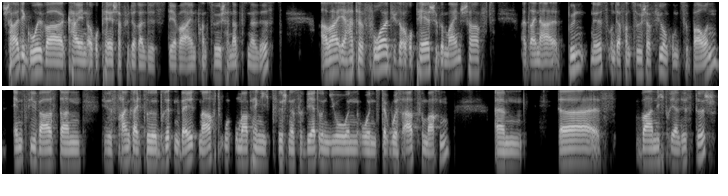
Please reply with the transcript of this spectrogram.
Charles de Gaulle war kein europäischer Föderalist, der war ein französischer Nationalist. Aber er hatte vor, diese europäische Gemeinschaft als eine Art Bündnis unter französischer Führung umzubauen. Endziel war es dann, dieses Frankreich zur dritten Weltmacht, unabhängig zwischen der Sowjetunion und der USA zu machen. Ähm, das war nicht realistisch,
